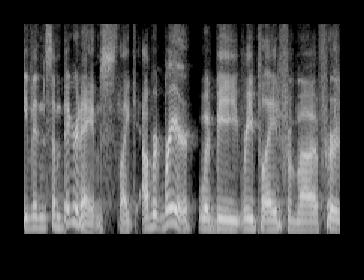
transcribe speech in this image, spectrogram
even some bigger names like Albert Breer would be replayed from uh for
